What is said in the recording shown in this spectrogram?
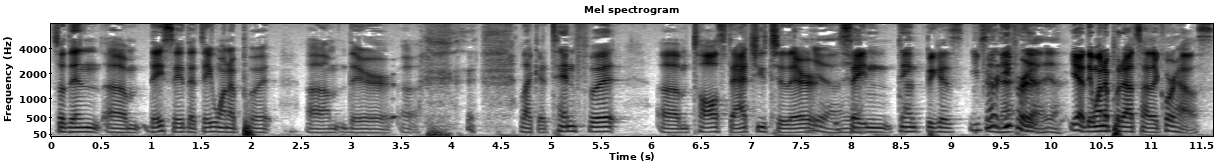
So then um, they say that they want to put um, their uh, like a ten foot um, tall statue to their Yeah, yeah. Satan thing because you've heard that. you've heard Yeah, it. yeah. they want to put it outside the courthouse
